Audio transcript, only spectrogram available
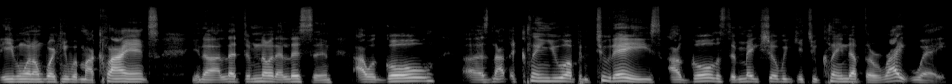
even when I'm working with my clients, you know, I let them know that listen, our goal uh, is not to clean you up in two days. Our goal is to make sure we get you cleaned up the right way,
